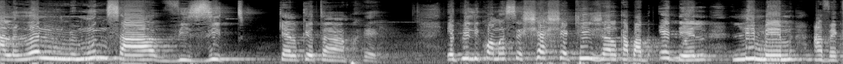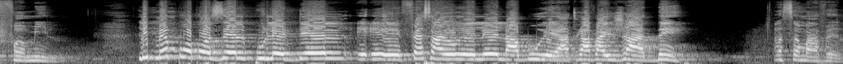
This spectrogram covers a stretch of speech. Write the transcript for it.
al ren moun sa vizit kelke tan apre. Epi li komanse chèche ki jal kapab edel li menm avèk famil. Li menm propozèl pou l'edel e, e, e fè sa yorele laboure a travay jaden ansan mavel.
